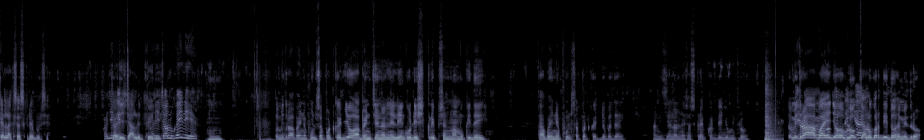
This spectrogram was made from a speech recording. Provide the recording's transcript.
કેટલાક સબસ્ક્રાઈબર છે? હજી છે? ચાલુ જ કરી. ચાલુ કરી છે? હમ. તો મિત્રો આ ભાઈને ફૂલ સપોર્ટ કરજો. આ ભાઈની ચેનલની લિંક હું ડિસ્ક્રિપ્શનમાં મૂકી દઈ તો આ ભાઈને ફૂલ સપોર્ટ કરજો બધાય. અને ચેનલને સબસ્ક્રાઈબ કરી દેજો મિત્રો. તો મિત્રો આ ભાઈ જો બ્લોગ ચાલુ કરી દીધો છે મિત્રો.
